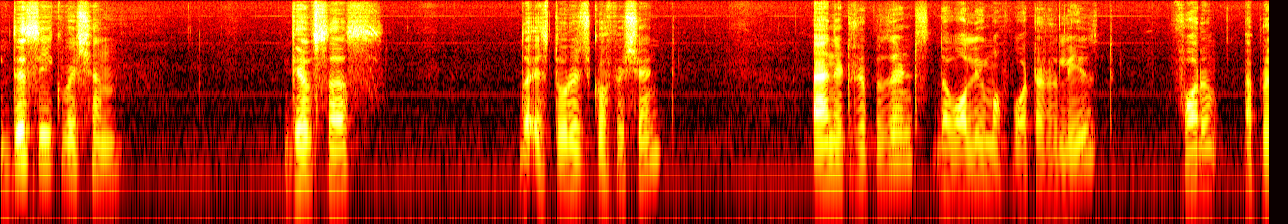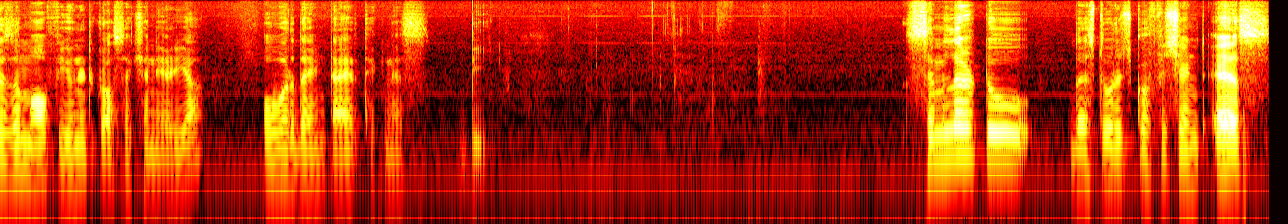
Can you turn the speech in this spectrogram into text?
This equation gives us the storage coefficient and it represents the volume of water released for a prism of unit cross section area over the entire thickness B. Similar to the storage coefficient S,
